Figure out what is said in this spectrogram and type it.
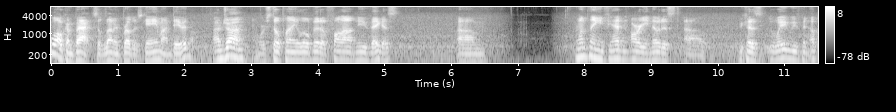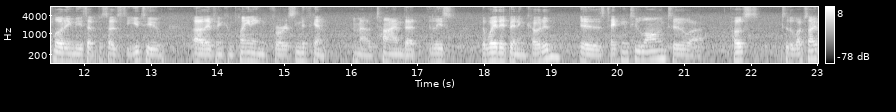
Welcome back to Leonard Brothers Game. I'm David, I'm John. and we're still playing a little bit of Fallout New Vegas. Um, one thing, if you hadn't already noticed, uh, because the way we've been uploading these episodes to YouTube, uh, they've been complaining for a significant amount of time that at least the way they've been encoded is taking too long to uh, post to the website.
